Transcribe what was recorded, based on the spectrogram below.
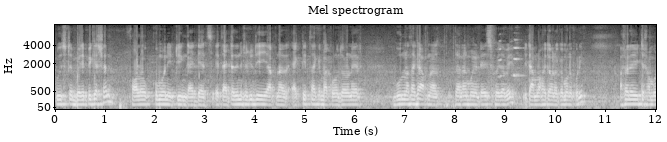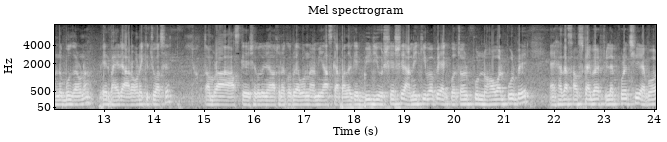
two step verification follow community guidance এই চারটা জিনিসে যদি আপনার অ্যাক্টিভ থাকে বা কোনো ধরনের ভুল না থাকে, আপনার চ্যানেল মনিটাইজ হয়ে যাবে। এটা আমরা হয়তো অনেকে মনে করি। আসলে এটা সম্পূর্ণ ভুল ধারণা। এর বাইরে আরও অনেক কিছু আছে। তো আমরা আজকে সেগুলো নিয়ে আলোচনা করব এবং আমি আজকে আপনাদেরকে ভিডিও শেষে আমি কীভাবে এক বছর পূর্ণ হওয়ার পূর্বে এক হাজার সাবস্ক্রাইবার ফিল আপ করেছি এবং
